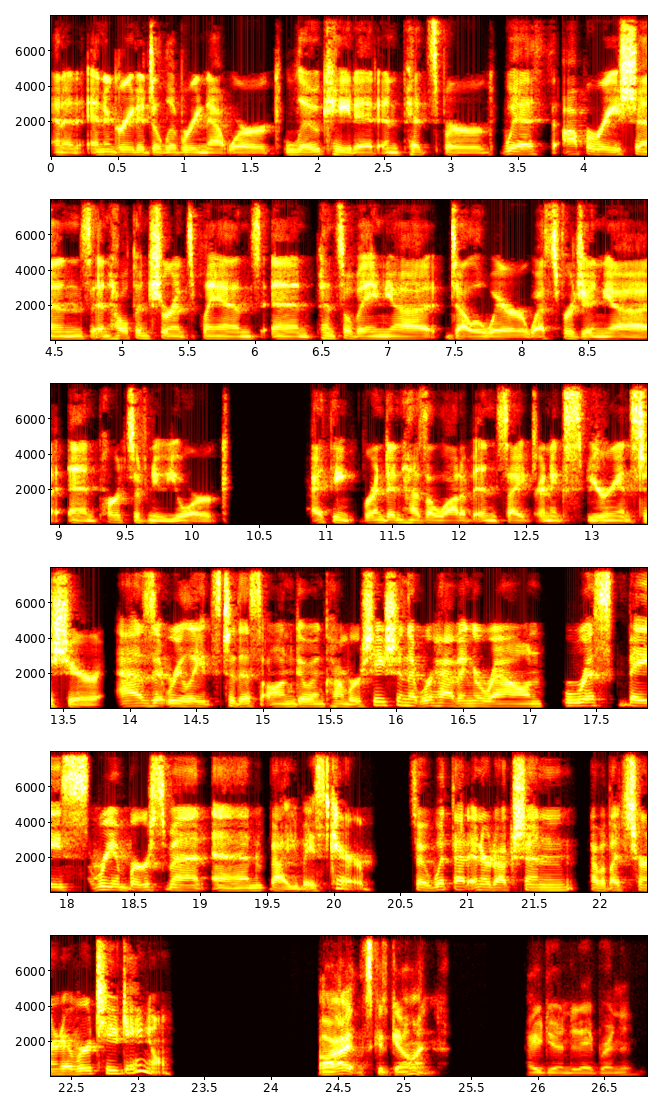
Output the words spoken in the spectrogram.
and an integrated delivery network located in Pittsburgh with operations and health insurance plans in Pennsylvania, Delaware, West Virginia, and parts of New York. I think Brendan has a lot of insight and experience to share as it relates to this ongoing conversation that we're having around risk based reimbursement and value based care. So, with that introduction, I would like to turn it over to Daniel. All right, let's get going. How are you doing today, Brendan?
